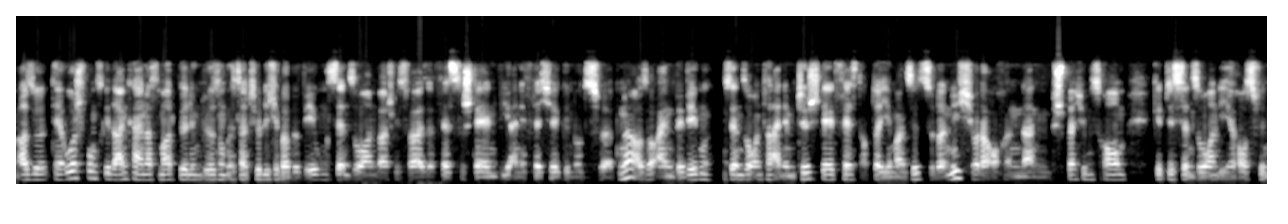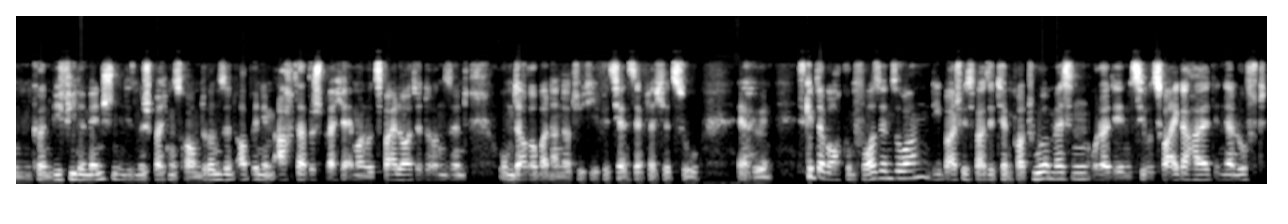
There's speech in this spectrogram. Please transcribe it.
Also der Ursprungsgedanke einer Smart Building Lösung ist natürlich über Bewegungssensoren beispielsweise festzustellen, wie eine Fläche genutzt wird. Ne? Also ein Bewegungssensor unter einem Tisch stellt fest, ob da jemand sitzt oder nicht oder auch in einem Besprechungsraum gibt es Sensoren, die herausfinden können, wie viele Menschen in diesem Besprechungsraum drin sind, ob in dem Achterbesprecher immer nur zwei Leute drin sind, um darüber dann natürlich die Effizienz der Fläche zu erhöhen. Es gibt aber auch Komfortsensoren, die beispielsweise Temperatur messen oder den CO2-Gehalt in der Luft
